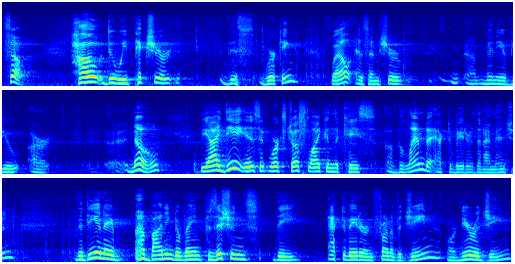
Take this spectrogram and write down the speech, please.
So, how do we picture this working? Well, as I'm sure uh, many of you are, uh, know, the idea is it works just like in the case of the lambda activator that I mentioned. The DNA binding domain positions the activator in front of a gene or near a gene.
